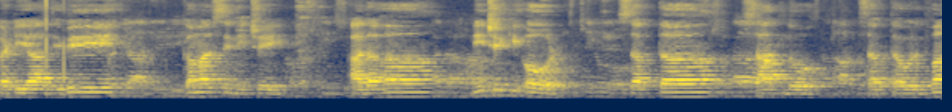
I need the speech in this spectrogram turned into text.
कटियादि भी कमर से नीचे अधः नीचे की ओर सप्त सात लोग सप्त ऊर्ध्वा,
